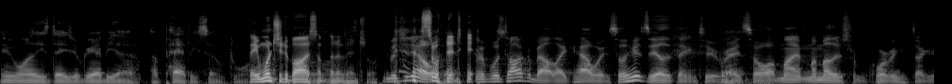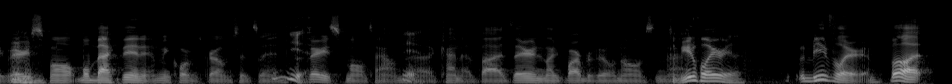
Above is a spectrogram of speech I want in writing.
maybe one of these days you'll grab you a, a pappy soaked one They want you to buy something eventually. But you know, That's what it if we'll talk about like how it. So here's the other thing too, right? Right. So uh, my my mother's from Corbin, Kentucky. Very small. Well, back then, I mean, Corbin's grown since then. Yeah. But very small town. Yeah. Uh, kind of vibes there in like Barbourville and all this and It's a beautiful area. A beautiful area. But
